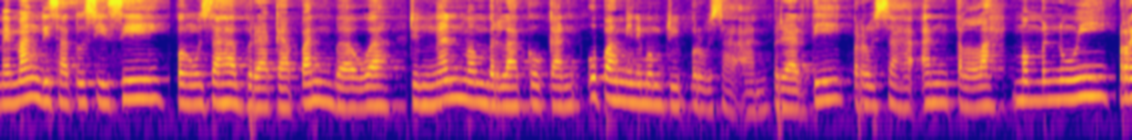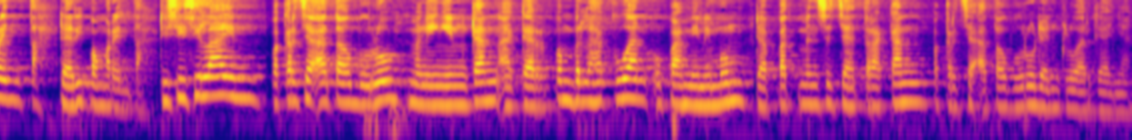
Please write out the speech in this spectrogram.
Memang di satu sisi pengusaha beranggapan bahwa dengan memperlakukan upah minimum di perusahaan berarti perusahaan telah memenuhi perintah dari pemerintah. Di sisi lain, pekerja atau buruh menginginkan agar pemberlakuan upah minimum dapat mensejahterakan pekerja atau buruh dan keluarganya.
